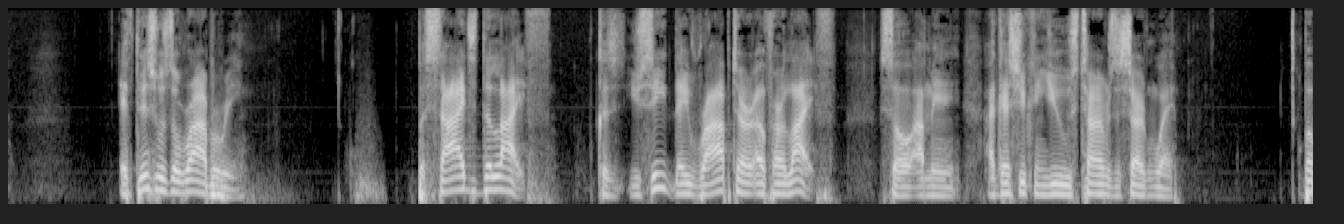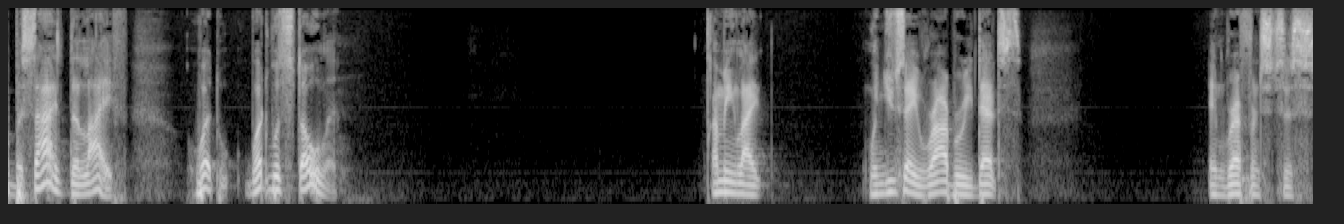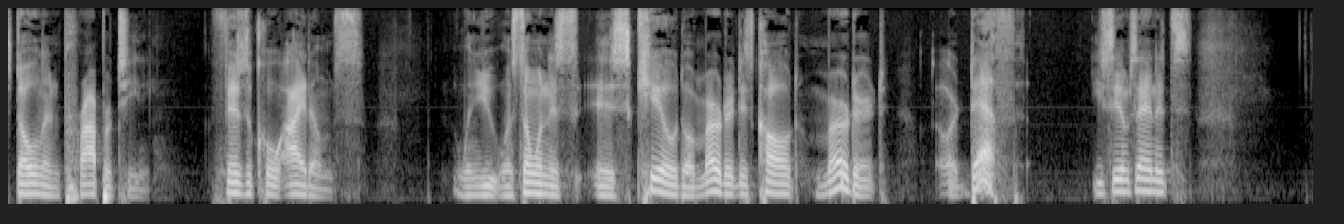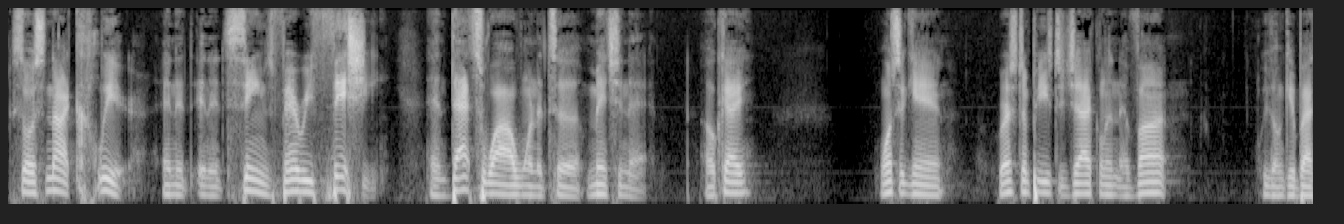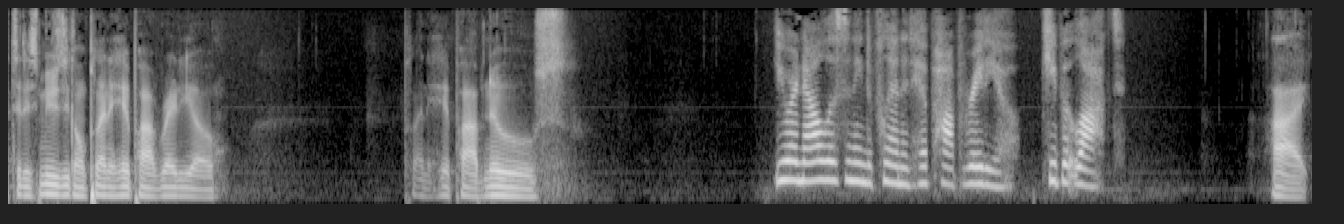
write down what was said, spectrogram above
if this was a robbery, besides the life, because you see, they robbed her of her life. So, I mean, I guess you can use terms a certain way. But besides the life, what what was stolen? I mean, like when you say robbery, that's in reference to stolen property physical items. When you when someone is is killed or murdered, it's called murdered or death. You see what I'm saying? It's so it's not clear and it and it seems very fishy. And that's why I wanted to mention that. Okay? Once again, rest in peace to Jacqueline Avant. We're gonna get back to this music on Planet Hip Hop Radio. Planet Hip Hop News. You are now listening to Planet Hip Hop Radio. Keep it locked. All right.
